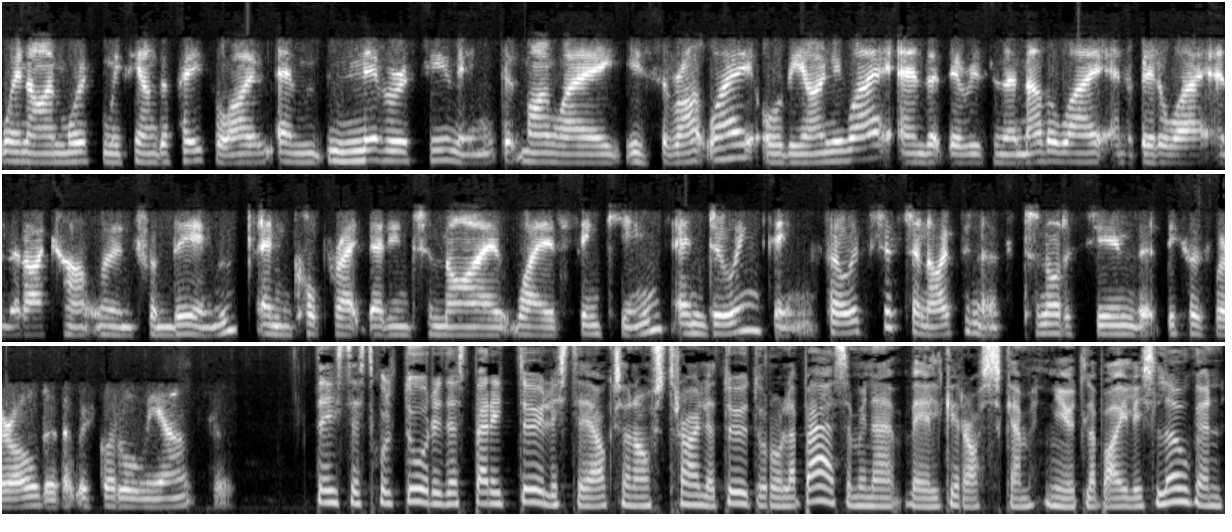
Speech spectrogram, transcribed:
when I'm working with younger people, I am never assuming that my way is the right way or the only way, and that there isn't another way and a better way, and that I can't learn from them and incorporate that into my way of thinking and doing things. So it's just an openness to not assume that because we're older that we've got all the answers. Teistest kultuuridest pärit tööliste jaoks on Austraalia tööturule pääsemine veelgi raskem, nii ütleb Ailis Logan,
